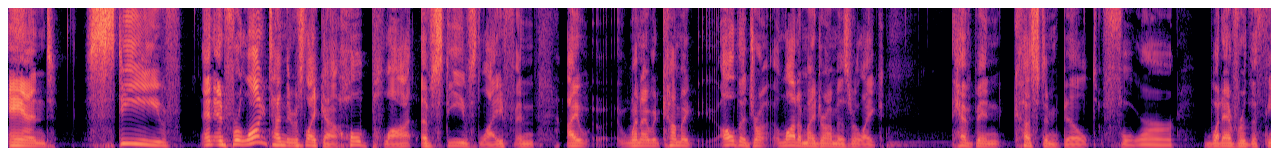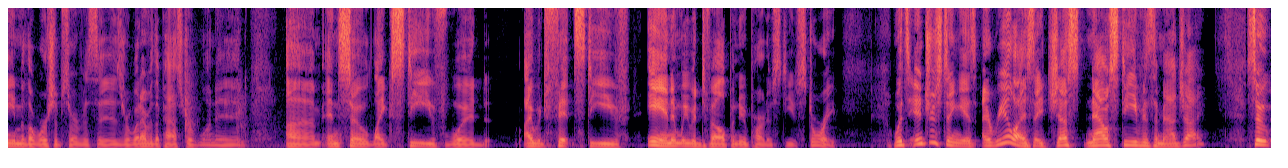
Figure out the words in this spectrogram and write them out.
and Steve. And, and for a long time there was like a whole plot of Steve's life and I when I would come all the a lot of my dramas are like have been custom built for whatever the theme of the worship service is or whatever the pastor wanted. Um, and so like Steve would, I would fit Steve in and we would develop a new part of Steve's story. What's interesting is I realized I just now Steve is a magi. So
